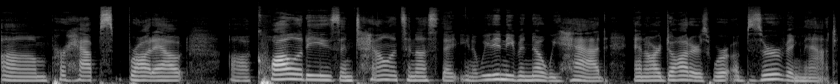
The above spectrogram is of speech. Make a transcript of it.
um, perhaps brought out uh, qualities and talents in us that you know we didn't even know we had, and our daughters were observing that.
